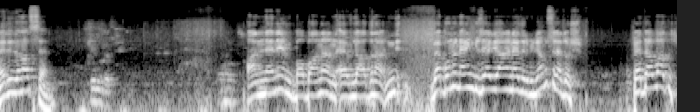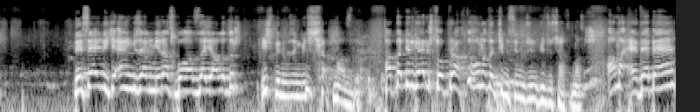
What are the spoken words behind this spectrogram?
Ne dedin az sen? Annenin, babanın, evladına ve bunun en güzel yanı nedir biliyor musun Edoş? Bedavadır. Deseydi ki en güzel miras boğazda yağlıdır. Hiçbirimizin gücü çatmazdı. Hatta bir karış topraktı ona da kimisinin gücü çatmaz. Ama edebe,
